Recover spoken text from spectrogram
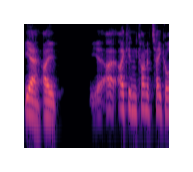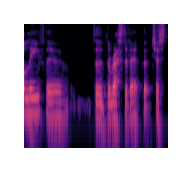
yeah, I yeah I, I can kind of take or leave the the the rest of it, but just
